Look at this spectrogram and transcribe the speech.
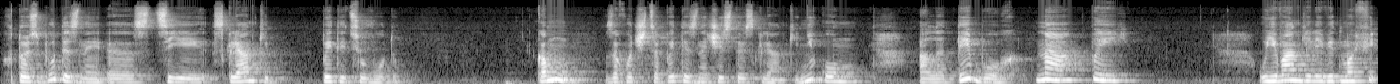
хтось буде з, неї, е, з цієї склянки пити цю воду. Кому захочеться пити з нечистої склянки? Нікому. Але ти, Бог, на, пий. У Євангелії від, Мафі...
